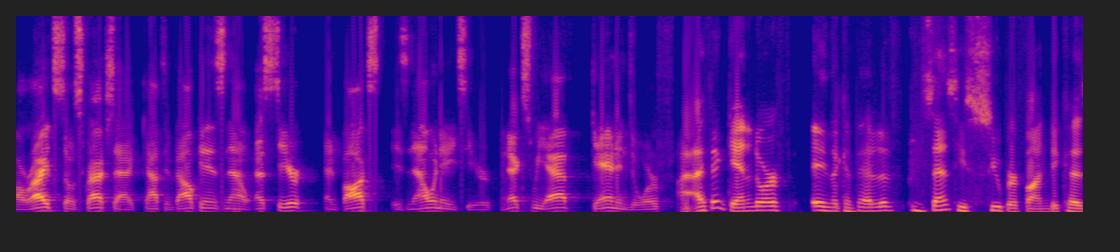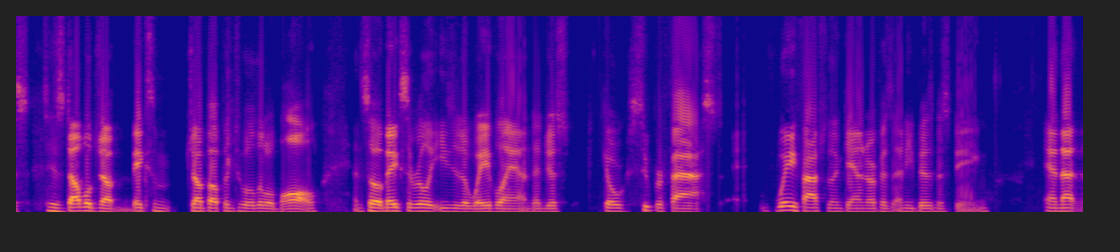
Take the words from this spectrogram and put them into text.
All right, so scratch that. Captain Falcon is now S tier, and Fox is now an A tier. Next, we have Ganondorf. I think Ganondorf in the competitive sense, he's super fun because his double jump makes him jump up into a little ball. And so it makes it really easy to wave land and just go super fast, way faster than Ganondorf has any business being. And that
